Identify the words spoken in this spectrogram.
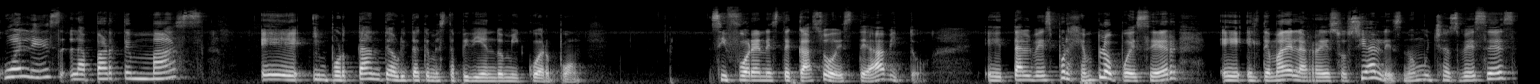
cuál es la parte más eh, importante ahorita que me está pidiendo mi cuerpo. Si fuera en este caso este hábito. Eh, tal vez, por ejemplo, puede ser eh, el tema de las redes sociales, ¿no? Muchas veces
